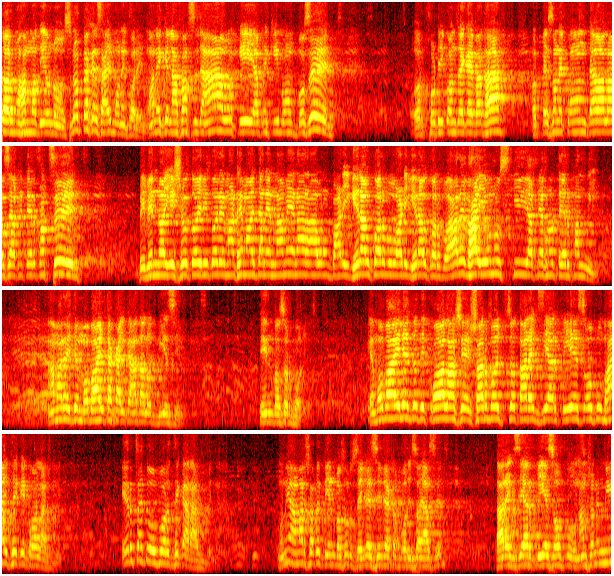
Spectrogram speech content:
Doctor Mohammad Yunus. লোকটাকে চাই মনে করেন। অনেকে লাফাচ্ছে যে হ্যাঁ ওর কি? আপনি কি ব- বোঝেন ওর খুঁটি কোন জায়গায় বাধা? ওর পেছনে কোন দেওয়াল আছে? আপনি টের পাচ্ছেন? বিভিন্ন ইস্যু তৈরি করে মাঠে ময়দানে নামে না বাড়ি ঘেরাও করব, বাড়ি ঘেরাও করব। আরে ভাই, ইউনুস কি? আপনি এখনও টের পাননি? আমার এই যে মোবাইলটা কালকে আদালত দিয়েছে, তিন বছর পরে। এ মোবাইলে যদি কল আসে, সর্বোচ্চ তারেক জিয়ার পিএস অপু ভাই থেকে কল আসবে। এর চাইতে উপর থেকে আর আসবে না। উনি আমার সাথে তিন বছর ছেলে ছেলে, একটা পরিচয় আছে। তারেক জিয়ার পিএস অপু নাম শোনেননি?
